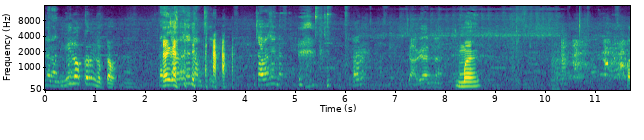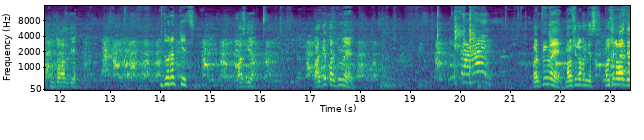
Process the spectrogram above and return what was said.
घरात. मी लॉक करून झोपतो काय काय? चाव्या ना काय रे? चावे आण ना. मग? परफ्यूमचा वास घे. जोरात केच वास घे. वास घे परफ्यूम आहे. परफ्यूम आहे. मावशीला पण दे. मावशीला वास दे.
